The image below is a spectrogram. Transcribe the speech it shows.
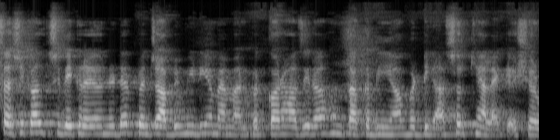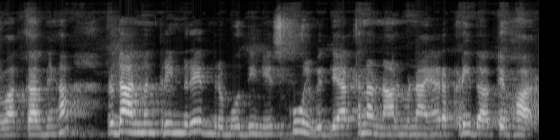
ਸਤਿ ਸ਼੍ਰੀ ਅਕਾਲ, ਤੁਸੀਂ ਦੇਖ ਰਹੇ ਹੋ ਨਿਡਰ ਪੰਜਾਬੀ ਮੀਡੀਆ, ਮੈਂ ਮਨਪ੍ਰੀਤ ਕੌਰ ਹਾਜ਼ਰ ਹਾਂ। ਹੁਣ ਤੱਕ ਦੀਆਂ ਵੱਡੀਆਂ ਸੁਰਖੀਆਂ ਲੈ ਕੇ ਸ਼ੁਰੂਆਤ ਕਰਦੇ ਹਾਂ। ਪ੍ਰਧਾਨ ਮੰਤਰੀ ਨਰਿੰਦਰ ਮੋਦੀ ਨੇ ਸਕੂਲ ਵਿਦਿਆਰਥਣਾਂ ਨਾਲ ਮਨਾਇਆ ਰੱਖੜੀ ਦਾ ਤਿਉਹਾਰ।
